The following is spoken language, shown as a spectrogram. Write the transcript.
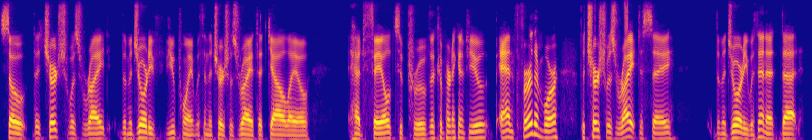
So the church was right, the majority viewpoint within the church was right that Galileo had failed to prove the Copernican view. And furthermore, the church was right to say, the majority within it, that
